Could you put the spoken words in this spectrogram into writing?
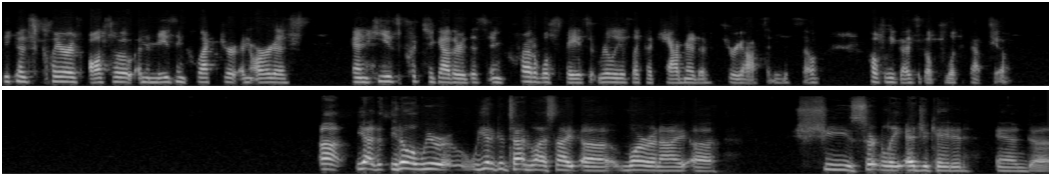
because Claire is also an amazing collector and artist. And he's put together this incredible space. It really is like a cabinet of curiosities. So hopefully you guys will be able to look at that too. Uh, yeah, you know, we were we had a good time last night. Uh, Moira and I. Uh, she's certainly educated, and uh,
